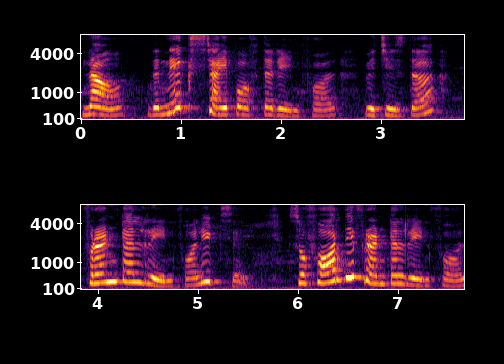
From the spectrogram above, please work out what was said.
Now the next type of the rainfall which is the frontal rainfall itself. So for the frontal rainfall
